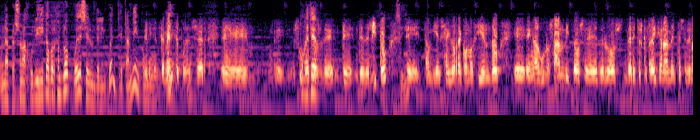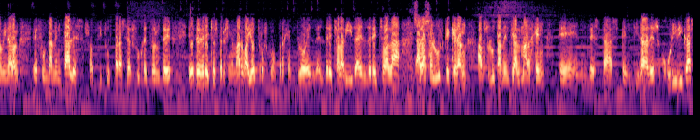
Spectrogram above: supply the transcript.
una persona jurídica, por ejemplo, puede ser un delincuente también. Como, Evidentemente, pueden ser eh, eh, sujetos de, delito. Eh, también se ha ido reconociendo eh, en algunos ámbitos de los derechos que tradicionalmente se denominaban fundamentales su aptitud para ser sujetos de, derechos, pero sin embargo hay otros, como por ejemplo el, derecho a la vida, el derecho a la, a la salud, que quedan absolutamente al margen de estas entidades jurídicas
